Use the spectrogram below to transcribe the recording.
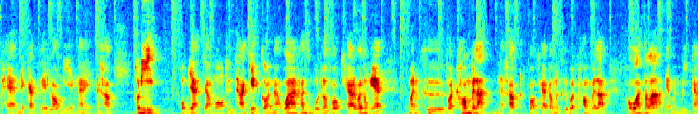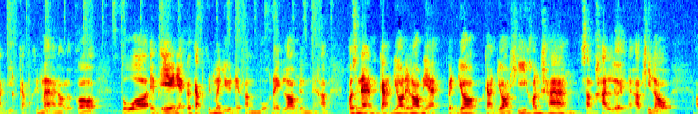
แผนในการเทรดรอบนี้ยังไงนะครับ คราวนี้ ผมอยากจะมองถึง target ก่อนนะว่าถ้าสมมติเรา forecast ว่าตรงเนี้ยมันคือ bottom ไปละนะครับ forecast ว่ามันคือ bottom ไปละเพราะว่าตลาดเนี่ยมันมีการดีดกลับขึ้นมาเนาะแล้วก็ตัว MA เนี่ยก็กลับขึ้นมายืนในฝั่งบวกได้อีกรอบหนึ่งนะครับ เพราะฉะนั้นการย่อในรอบนี้เป็นย่อการย่อที่ค่อนข้างสำคัญเลยนะครับ ที่เราเ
